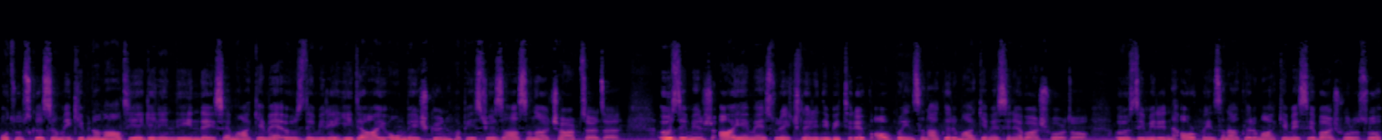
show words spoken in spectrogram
30 Kasım 2016'ya gelindiğinde ise mahkeme Özdemir'i 7 ay 15 gün hapis cezasına çarptırdı. Özdemir, AYM süreçlerini bitirip Avrupa İnsan Hakları Mahkemesi'ne başvurdu başvurdu. Özdemir'in Avrupa İnsan Hakları Mahkemesi başvurusu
